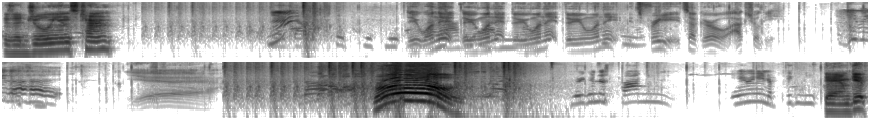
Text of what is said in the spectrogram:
Is it Julian's turn? Do you want it? Do you want it? Do you want it? Do you want it? It's free. It's a girl, actually. Give me that. Yeah. No. Bro! You're gonna stop me hearing a pygmy. Damn, get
